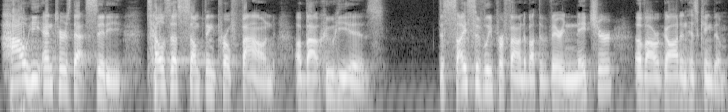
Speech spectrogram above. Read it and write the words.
How he enters that city tells us something profound about who he is, decisively profound about the very nature of our God and his kingdom.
